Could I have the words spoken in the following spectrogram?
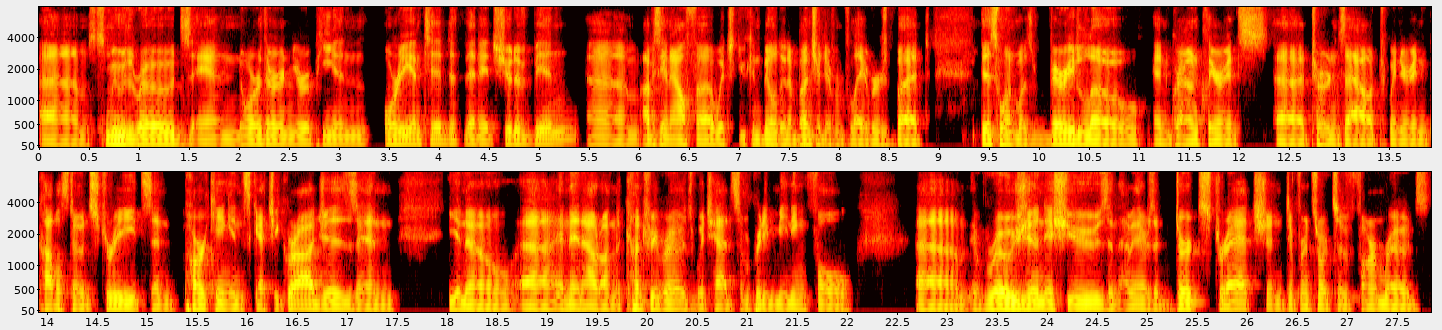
um, smooth roads and northern European oriented than it should have been. Um, obviously, an Alfa, which you can build in a bunch of different flavors, but this one was very low and ground clearance uh, turns out when you're in cobblestone streets and parking in sketchy garages and you know uh, and then out on the country roads which had some pretty meaningful um, erosion issues and i mean there's a dirt stretch and different sorts of farm roads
